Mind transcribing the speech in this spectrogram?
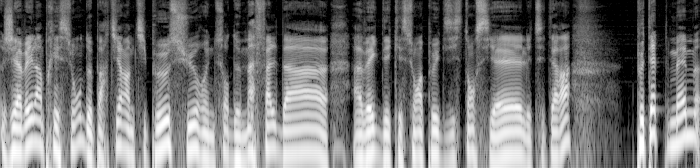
j'avais l'impression de partir un petit peu sur une sorte de mafalda euh, avec des questions un peu existentielles, etc. Peut-être même,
